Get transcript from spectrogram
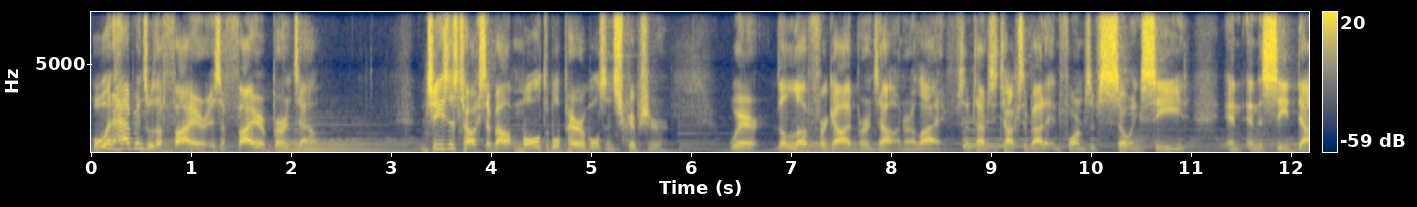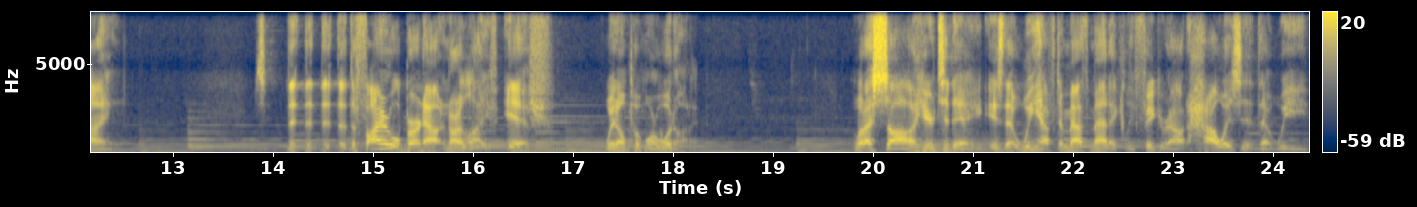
Well, what happens with a fire is a fire burns out. Jesus talks about multiple parables in Scripture where the love for God burns out in our life. Sometimes he talks about it in forms of sowing seed and, and the seed dying. The, the, the, the fire will burn out in our life if we don't put more wood on it. What I saw here today is that we have to mathematically figure out how is it that we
